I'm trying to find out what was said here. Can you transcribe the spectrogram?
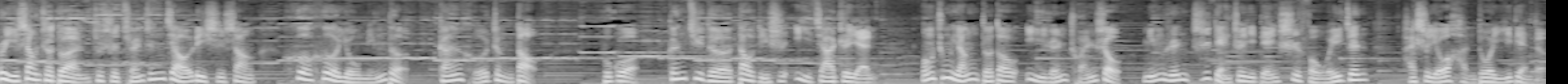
而以上这段就是全真教历史上赫赫有名的干涸正道。不过，根据的到底是一家之言，王重阳得到一人传授、名人指点这一点是否为真，还是有很多疑点的。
